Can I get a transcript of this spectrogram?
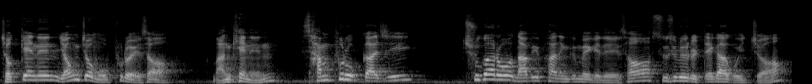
적게는 0.5%에서 많게는 3%까지 추가로 납입하는 금액에 대해서 수수료를 떼가고 있죠.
